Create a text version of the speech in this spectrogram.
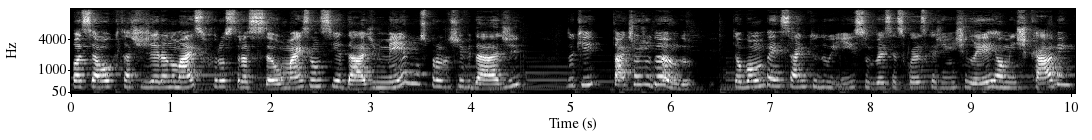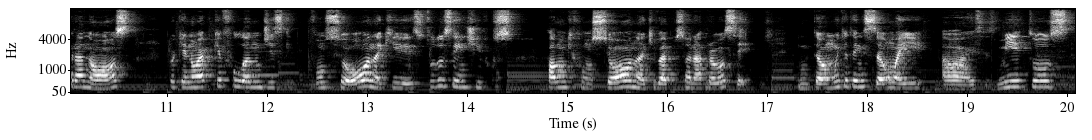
pode ser algo que está te gerando mais frustração, mais ansiedade, menos produtividade do que está te ajudando. Então, vamos pensar em tudo isso, ver se as coisas que a gente lê realmente cabem para nós porque não é porque fulano diz que funciona, que estudos científicos falam que funciona, que vai funcionar para você. Então, muita atenção aí a esses mitos,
